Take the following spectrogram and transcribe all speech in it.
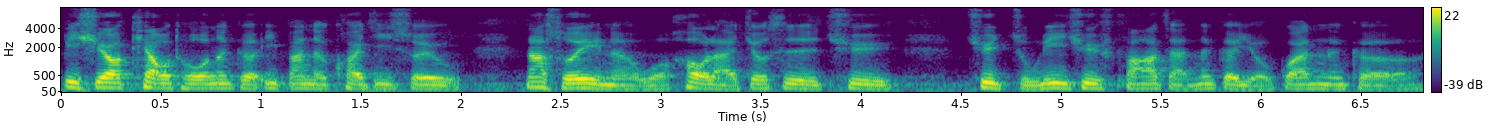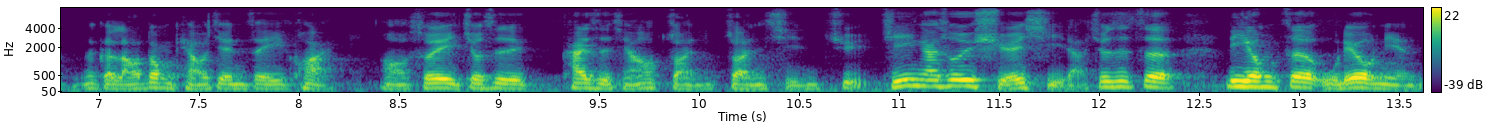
必须要跳脱那个一般的会计税务，那所以呢，我后来就是去去主力去发展那个有关那个那个劳动条件这一块哦，所以就是开始想要转转型去，其实应该说是学习啦，就是这利用这五六年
